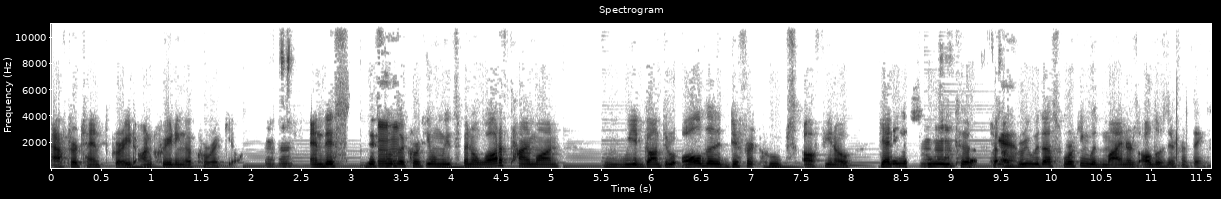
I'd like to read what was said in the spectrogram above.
after 10th grade on creating a curriculum. Mm-hmm. And this this mm-hmm. was a curriculum we'd spent a lot of time on. We had gone through all the different hoops of, you know, getting a school mm-hmm. to, to yeah. agree with us, working with minors, all those different things.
